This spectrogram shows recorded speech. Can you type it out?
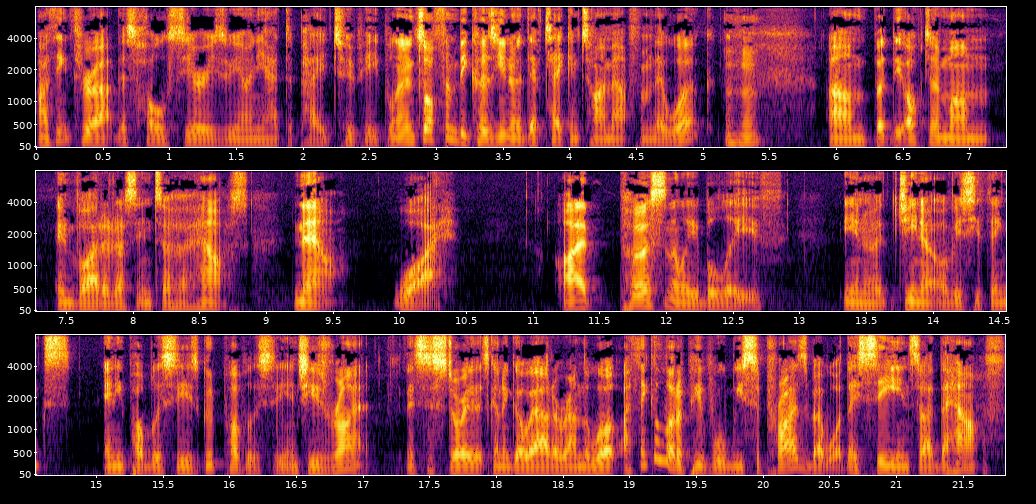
I think throughout this whole series, we only had to pay two people, and it's often because you know they've taken time out from their work. Mhm. Um, but the Octomom invited us into her house. Now, why? I personally believe, you know, Gina obviously thinks any publicity is good publicity, and she's right. It's a story that's going to go out around the world. I think a lot of people will be surprised about what they see inside the house.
